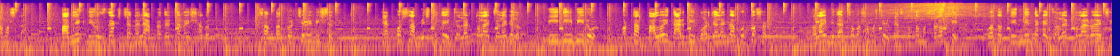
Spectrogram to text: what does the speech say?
নমস্কার। পাবলিক নিউজ নেক্সট চ্যানেলে আপনাদের জানাই স্বাগত সংবাদ করছে আমি বিশ্বজিৎ। এক পশলা বৃষ্টিতেই জলের তলায় চলে গেল পিডিবি রোড, অর্থাৎ পালই দারবি বর্জালেঙ্গা পূর্ত সড়ক। ধলাই বিধানসভা সমষ্টির ব্যস্ততম সড়কটি গত তিন দিন থেকে জলের তলায় রয়েছে।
